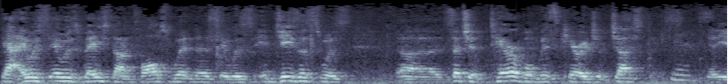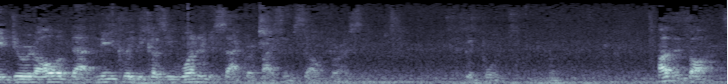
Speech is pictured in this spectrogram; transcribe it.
yeah, it was it was based on false witness. It was it, Jesus was uh, such a terrible miscarriage of justice Yes. that he endured all of that meekly because he wanted to sacrifice himself for us. Good point. Other thoughts?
